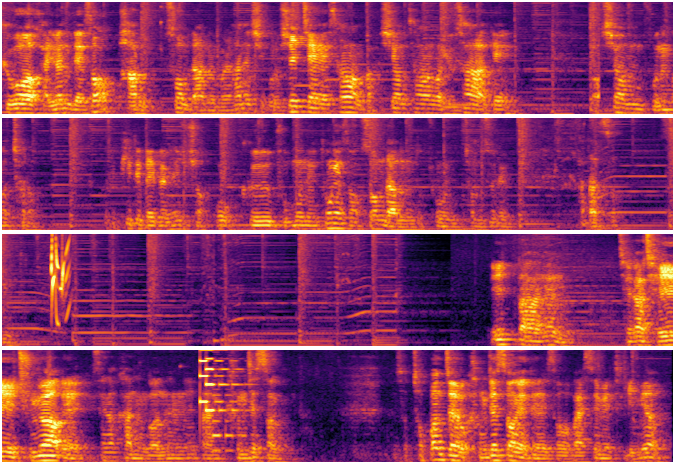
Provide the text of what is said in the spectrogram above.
그거와 관련돼서 바로 수업 나눔을 하는 식으로 실제 상황과 시험 상황과 유사하게 어, 시험 보는 것처럼 피드백을 해주셨고 그 부분을 통해서 수업 나눔도 좋은 점수를 받았었습니다. 일단은 제가 제일 중요하게 생각하는 거는 일단 강제성입니다. 그래서 첫 번째로 강제성에 대해서 말씀을 드리면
